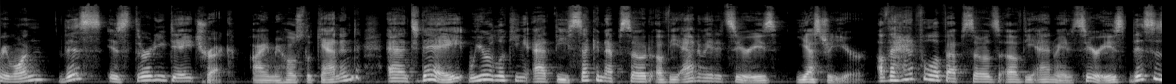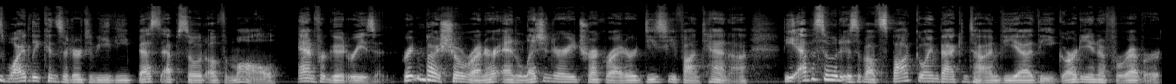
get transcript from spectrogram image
everyone, this is 30 Day Trek. I'm your host Luke Cannon, and today we are looking at the second episode of the animated series Yesteryear. Of the handful of episodes of the animated series, this is widely considered to be the best episode of them all, and for good reason. Written by showrunner and legendary Trek writer DC Fontana, the episode is about Spock going back in time via the Guardian of Forever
